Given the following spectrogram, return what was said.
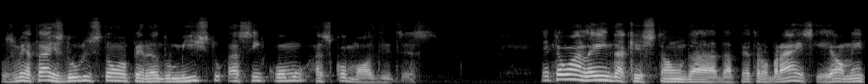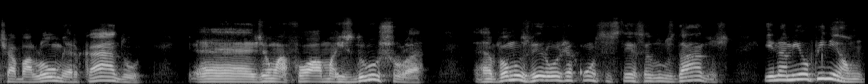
Os metais duros estão operando misto, assim como as commodities. Então, além da questão da, da Petrobras, que realmente abalou o mercado é, de uma forma esdrúxula, vamos ver hoje a consistência dos dados e, na minha opinião,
